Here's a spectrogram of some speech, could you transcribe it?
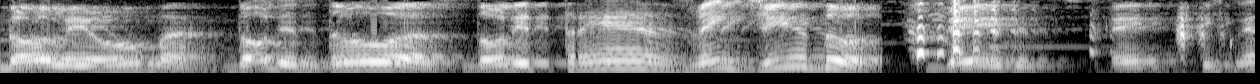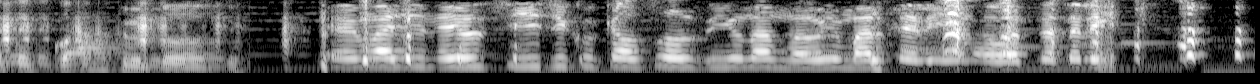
Dole uma, dole duas, dole três, vendido! David tem 5412. Eu imaginei o Cid com o calçãozinho na mão e o martelinho na outra, tá ligado?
